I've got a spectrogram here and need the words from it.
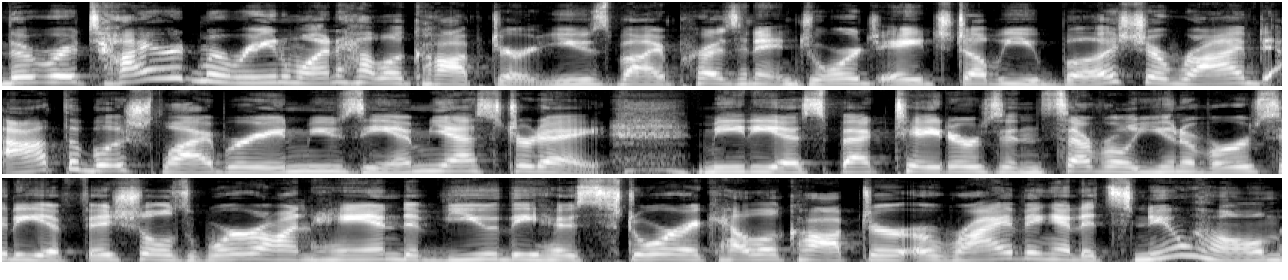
The retired Marine One helicopter used by President George H.W. Bush arrived at the Bush Library and Museum yesterday. Media spectators and several university officials were on hand to view the historic helicopter arriving at its new home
